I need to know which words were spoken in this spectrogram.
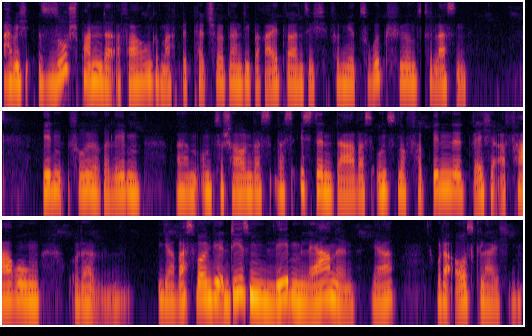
habe ich so spannende Erfahrungen gemacht mit Patchworkern, die bereit waren, sich von mir zurückführen zu lassen in frühere Leben, ähm, um zu schauen, was, was ist denn da, was uns noch verbindet, welche Erfahrungen oder ja, was wollen wir in diesem Leben lernen, ja, oder ausgleichen.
